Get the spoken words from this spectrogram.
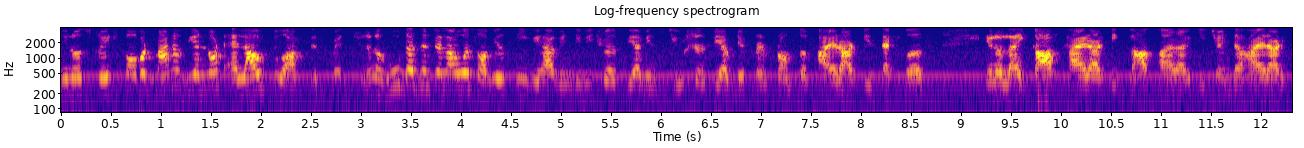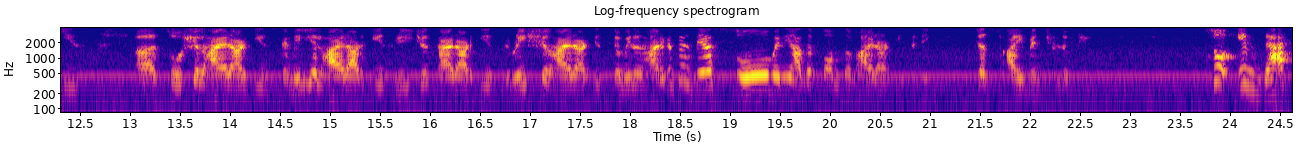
you know straightforward manner we are not allowed to ask this question. You know who doesn't allow us? Obviously we have individuals we have institutions we have different forms of hierarchies that works. You know like caste hierarchy class hierarchy gender hierarchies uh, social hierarchies familial hierarchies religious hierarchies racial hierarchies communal hierarchies. And there are so many other forms of hierarchies that exist. Just i mentioned a few so in that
